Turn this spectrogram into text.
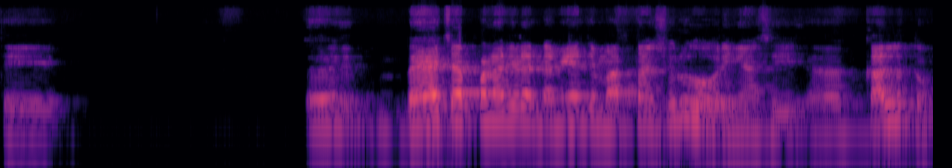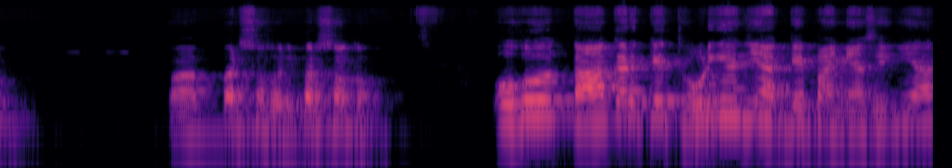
ਤੇ ਬੈਚ ਆਪਣਾ ਜਿਹੜਾ ਨਵੀਆਂ ਜਮਾਤਾਂ ਸ਼ੁਰੂ ਹੋ ਰਹੀਆਂ ਸੀ ਕੱਲ ਤੋਂ ਪਰਸੋਂ ਸੋਰੀ ਪਰਸੋਂ ਤੋਂ ਉਹ ਤਾਂ ਕਰਕੇ ਥੋੜੀਆਂ ਜਿਹੀਆਂ ਅੱਗੇ ਪਾਈਆਂ ਸੀਗੀਆਂ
